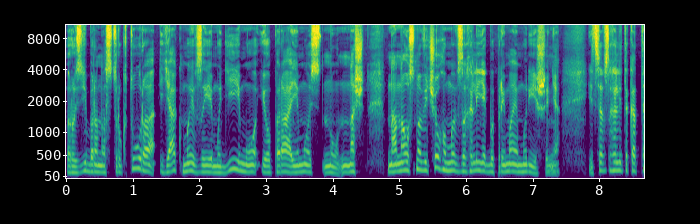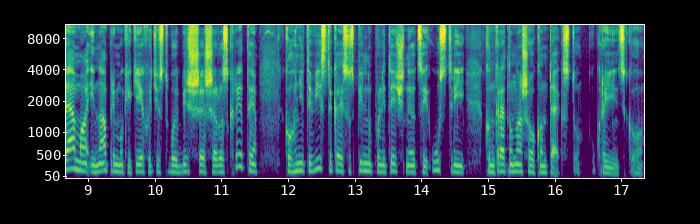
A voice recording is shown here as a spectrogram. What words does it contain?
розібрана структура, як ми взаємодіємо і опираємось, ну, на, на, на основі чого ми взагалі якби приймаємо рішення. І це взагалі така тема і напрямок, який я хотів з тобою більш ширше розкрити. Когнітивістика і суспільно-політичний оцей устрій конкретно нашого контексту українського.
